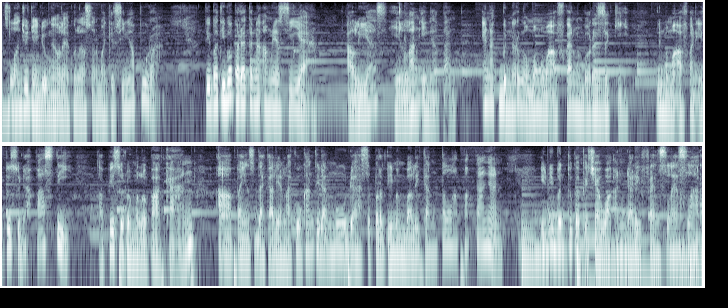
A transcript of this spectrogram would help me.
selanjutnya yang diunggah oleh akun Leslar bagi Singapura. Tiba-tiba pada kena amnesia alias hilang ingatan Enak bener ngomong memaafkan membawa rezeki Dan memaafkan itu sudah pasti Tapi suruh melupakan apa yang sudah kalian lakukan tidak mudah seperti membalikan telapak tangan. Ini bentuk kekecewaan dari fans Leslar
